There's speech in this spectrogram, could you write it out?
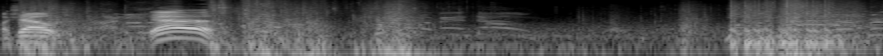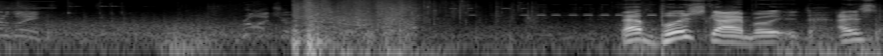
Watch out. Yeah. That Bush guy, bro. I just.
